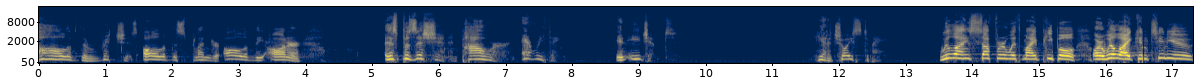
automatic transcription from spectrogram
All of the riches, all of the splendor, all of the honor, his position and power, everything in Egypt. He had a choice to make. Will I suffer with my people, or will I continue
